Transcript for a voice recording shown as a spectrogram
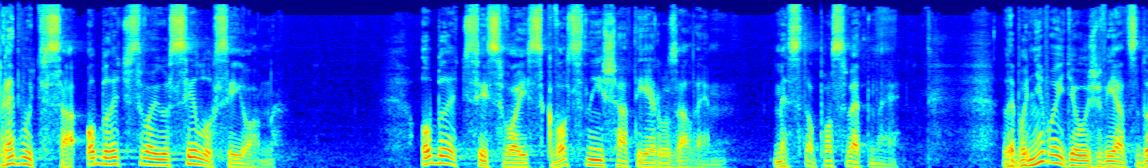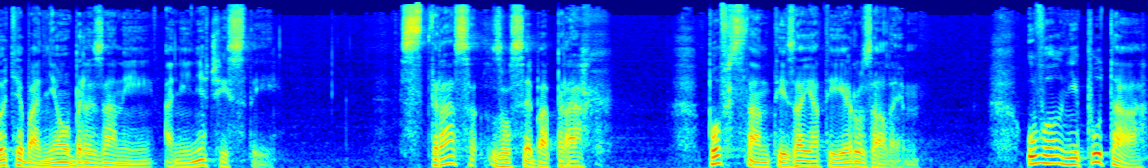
prebuď sa, obleč svoju silu, Sion. Obleč si svoj skvostný šat Jeruzalém, mesto posvetné, lebo nevojde už viac do teba neobrezaný ani nečistý. Stras zo seba prach, povstan ty zajatý Jeruzalém. Uvoľni putá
